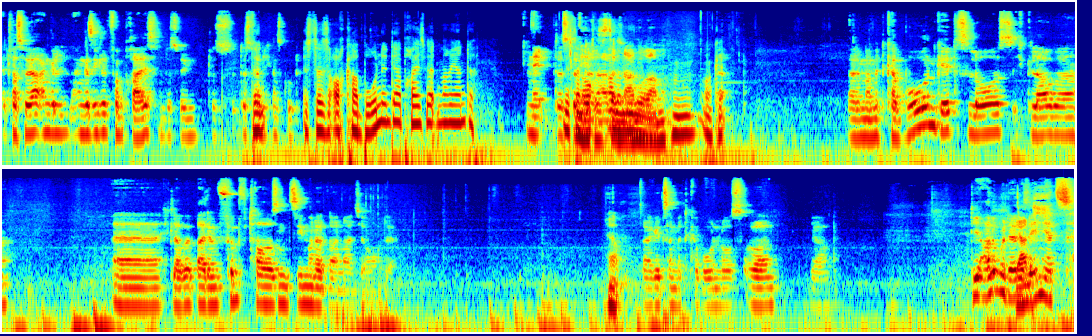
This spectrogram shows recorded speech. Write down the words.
etwas höher ange, angesiedelt vom Preis und deswegen, das, das finde ich ganz gut. Ist das auch Carbon in der preiswerten Variante? Nee, das ist dann auch das ist Alurahmen. Hm, okay. Warte mal, mit Carbon geht es los, ich glaube, äh, ich glaube bei dem 5799 Euro Modell. Ja. Da geht es dann mit Carbon los, aber ja. Die Alu-Modelle Ja, sehen jetzt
